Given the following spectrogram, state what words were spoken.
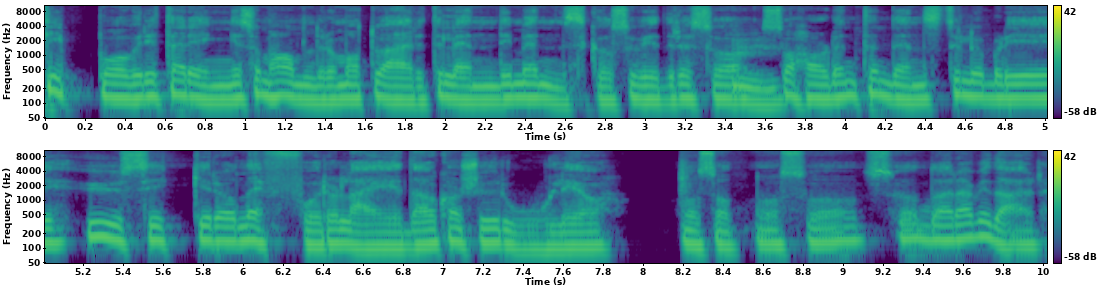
tippe over i terrenget som handler om at du er et elendig menneske osv., så, videre, så, så har du en tendens til å bli usikker og nedfor og lei deg og kanskje urolig og, og sånt noe. Så, så der er vi der.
